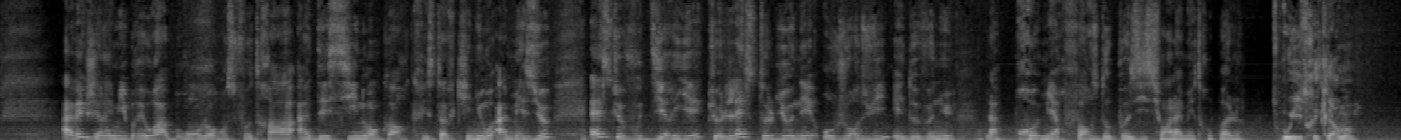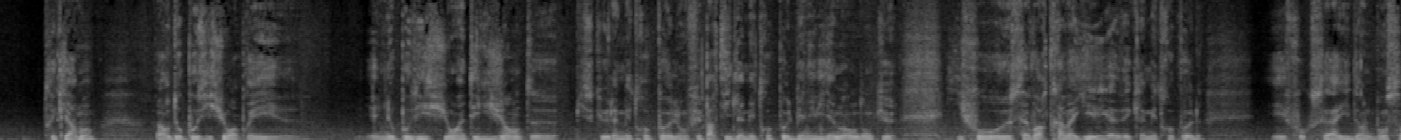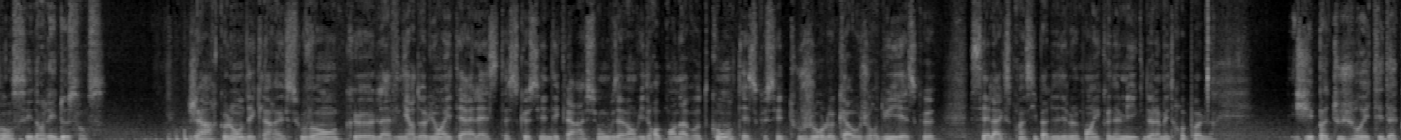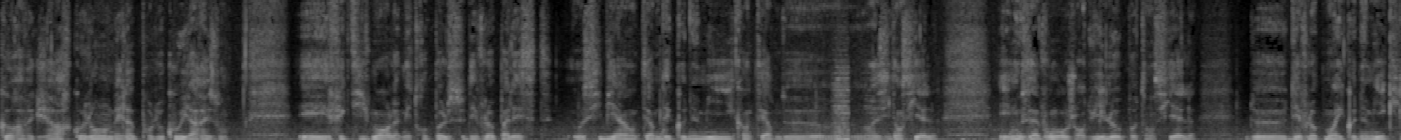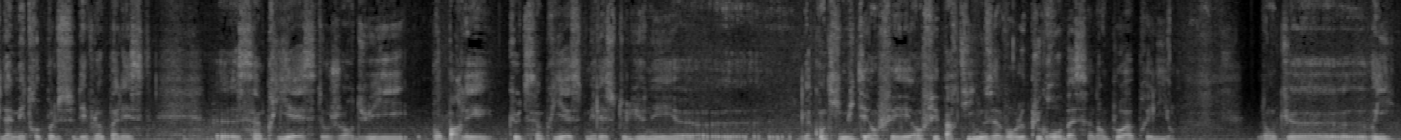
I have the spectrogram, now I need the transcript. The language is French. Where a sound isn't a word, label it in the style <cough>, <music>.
Avec Jérémy Bréau à Bron, Laurence Fautra à Dessines ou encore Christophe Quignou à mes yeux, est-ce que vous diriez que l'Est lyonnais aujourd'hui est devenu la première force d'opposition à la métropole? Oui, très clairement. Très clairement. Alors d'opposition, après, euh, il y a une opposition intelligente, euh, puisque la métropole, on fait partie de la métropole bien évidemment, donc euh, il faut savoir travailler avec la métropole, et il faut que ça aille dans le bon sens et dans les deux sens. Gérard Collomb déclarait souvent que l'avenir de Lyon était à l'Est. Est-ce que c'est une déclaration que vous avez envie de reprendre à votre compte? Est-ce que c'est toujours le cas aujourd'hui? Est-ce que c'est l'axe principal de développement économique de la métropole? J'ai pas toujours été d'accord avec Gérard Collomb, mais là, pour le coup, il a raison. Et effectivement, la métropole se développe à l'Est, aussi bien en termes d'économie qu'en termes de euh, résidentiel. Et nous avons aujourd'hui le potentiel de développement économique. La métropole se développe à l'Est. Euh, Saint-Priest, aujourd'hui, pour parler que de Saint-Priest, mais l'Est lyonnais, euh, la continuité en fait, en fait partie, nous avons le plus gros bassin d'emploi après Lyon. Donc euh, oui,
